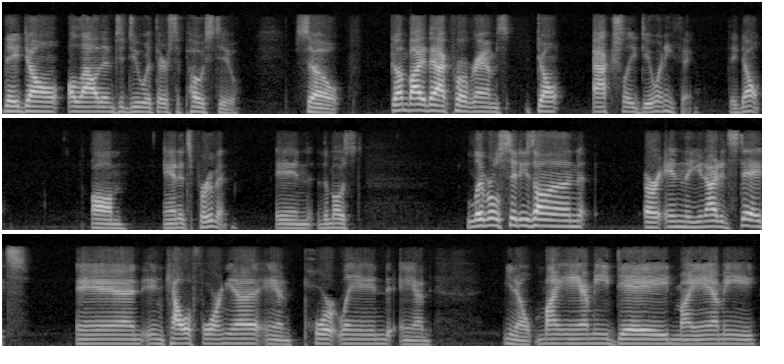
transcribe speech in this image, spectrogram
they don't allow them to do what they're supposed to. So, gun buyback programs don't actually do anything. They don't. Um, and it's proven in the most liberal cities on or in the United States and in California and Portland and you know Miami Dade, Miami,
